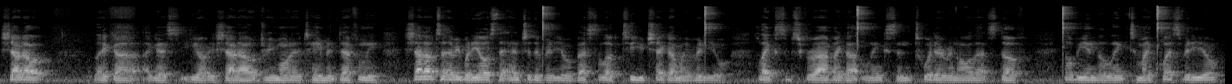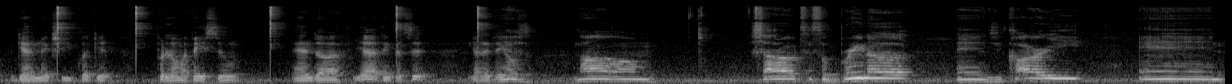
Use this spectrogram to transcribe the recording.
shout out like uh, I guess he already shout out Dream On Entertainment. Definitely shout out to everybody else that entered the video. Best of luck to you. Check out my video. Like, subscribe. I got links in Twitter and all that stuff. They'll be in the link to my quest video. Again, make sure you click it. Put it on my face soon. And uh, yeah, I think that's it. You got anything Yeah. else? Nah, um, shout out to Sabrina and Jakari and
